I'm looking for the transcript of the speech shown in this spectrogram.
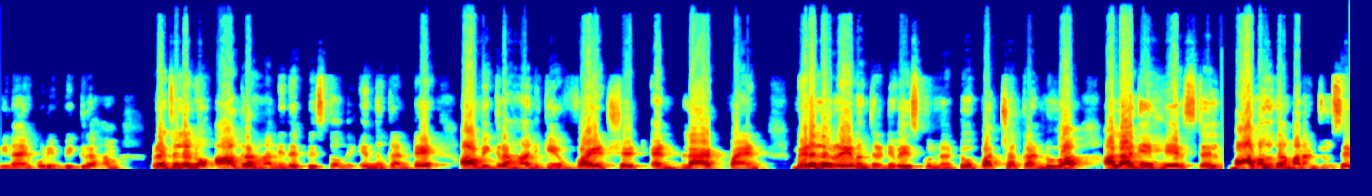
వినాయకుడి విగ్రహం ప్రజలను ఆగ్రహాన్ని తెప్పిస్తోంది. ఎందుకంటే ఆ విగ్రహానికి white shirt and black pant మెడలో రేవంత్ రెడ్డి వేసుకున్నట్టు పచ్చ కండువ అలాగే హెయిర్ స్టైల్. మామూలుగా మనం చూసే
